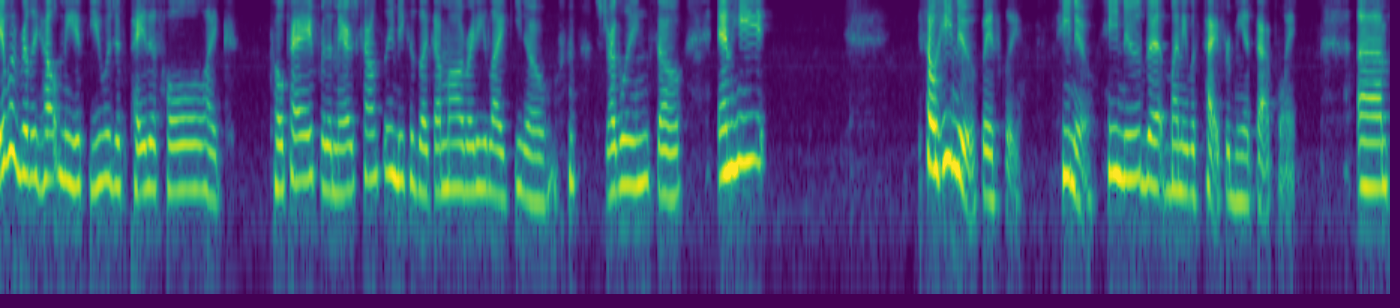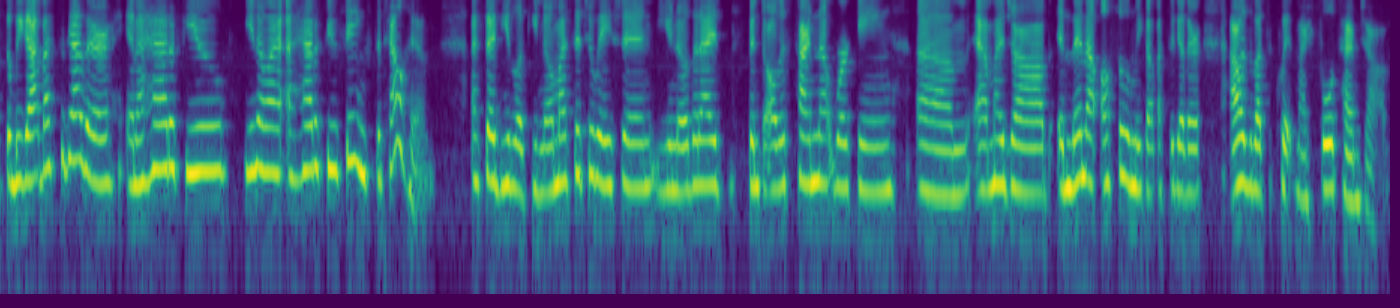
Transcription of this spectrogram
it would really help me if you would just pay this whole like copay for the marriage counseling because like I'm already like, you know, struggling. So and he so he knew basically. He knew. He knew that money was tight for me at that point. Um, so we got back together, and I had a few, you know, I, I had a few things to tell him. I said, "You look, you know my situation. You know that I spent all this time not working um, at my job, and then I, also when we got back together, I was about to quit my full time job,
